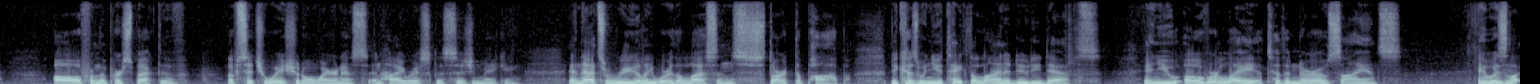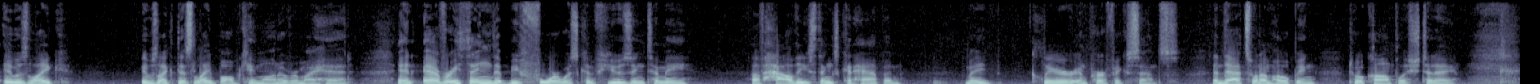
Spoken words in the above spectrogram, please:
all from the perspective of situational awareness and high risk decision making. And that's really where the lessons start to pop. Because when you take the line of duty deaths and you overlay it to the neuroscience, it was, it was, like, it was like this light bulb came on over my head. And everything that before was confusing to me of how these things could happen made clear and perfect sense. And that's what I'm hoping to accomplish today.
